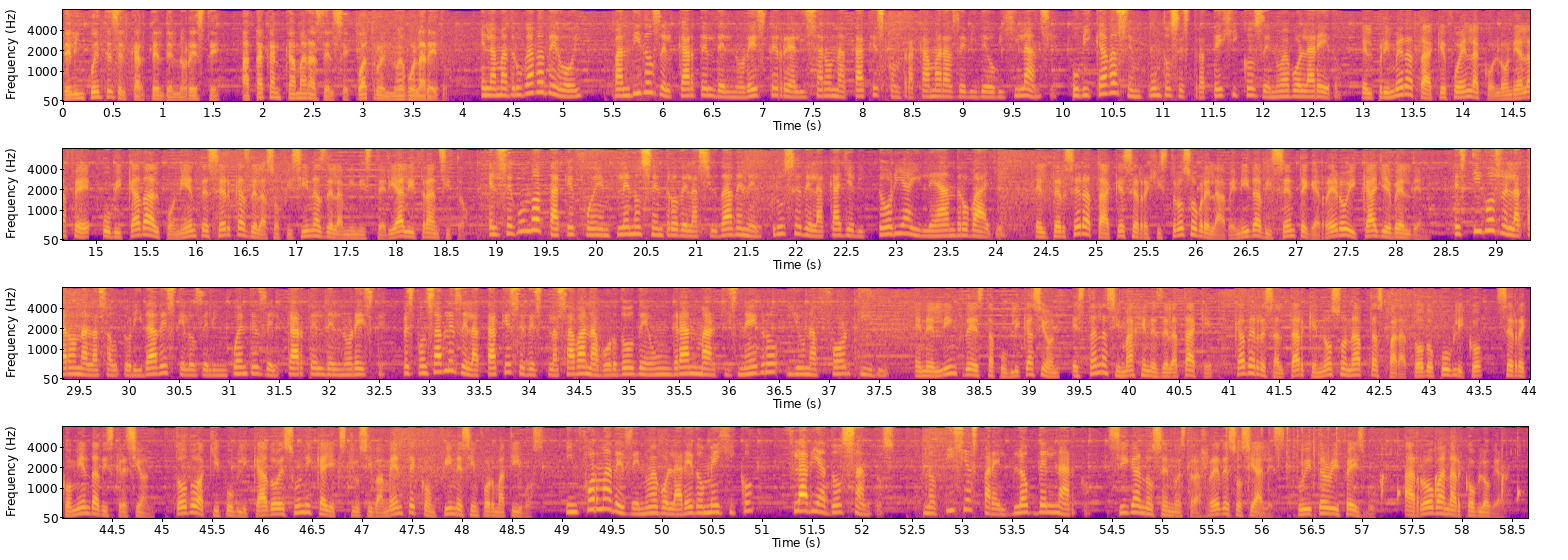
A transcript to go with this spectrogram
Delincuentes del cartel del noreste atacan cámaras del C4 en Nuevo Laredo. En la madrugada de hoy, bandidos del cártel del noreste realizaron ataques contra cámaras de videovigilancia, ubicadas en puntos estratégicos de Nuevo Laredo. El primer ataque fue en la colonia La Fe, ubicada al poniente cerca de las oficinas de la Ministerial y Tránsito. El segundo ataque fue en pleno centro de la ciudad en el cruce de la calle Victoria y Leandro Valle. El tercer ataque se registró sobre la avenida Vicente Guerrero y calle Belden. Testigos relataron a las autoridades que los delincuentes del cártel del noreste, responsables del ataque, se desplazaban a bordo de un gran marquis negro y una Ford TV. En el link de esta publicación están las imágenes del ataque, cabe resaltar que no son aptas para todo público, se recomienda discreción. Todo aquí publicado es única y exclusivamente con fines informativos. Informa desde Nuevo Laredo, México, Flavia Dos Santos. Noticias para el blog del narco. Síganos en nuestras redes sociales, Twitter y Facebook, arroba narcoblogger.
